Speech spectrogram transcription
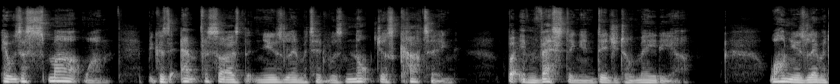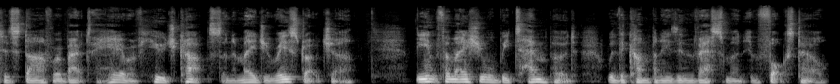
it was a smart one because it emphasised that News Limited was not just cutting, but investing in digital media. While News Limited staff were about to hear of huge cuts and a major restructure, the information will be tempered with the company's investment in Foxtel,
